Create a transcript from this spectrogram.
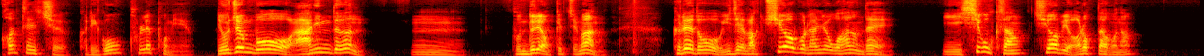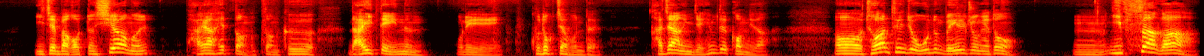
컨텐츠 그리고 플랫폼이에요. 요즘 뭐 안 힘든 음, 분들이 없겠지만 그래도 이제 막 취업을 하려고 하는데 이 시국상 취업이 어렵다거나 이제 막 어떤 시험을 봐야 했던 어떤 그 나이대 있는 우리 구독자분들 가장 이제 힘들 겁니다. 어, 저한테 이제 오는 메일 중에도 음, 입사가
